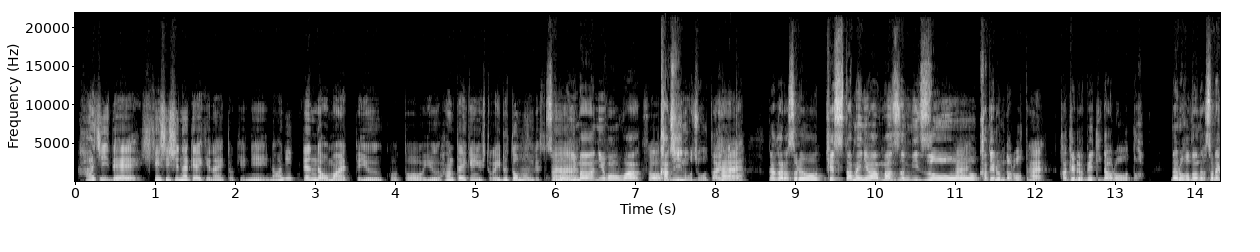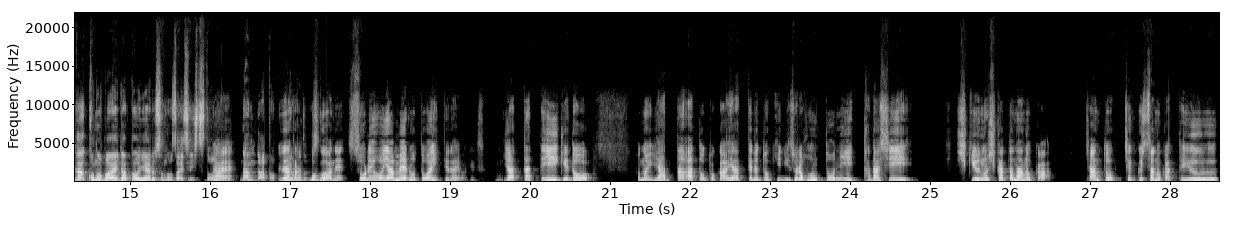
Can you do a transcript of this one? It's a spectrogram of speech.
火事で火消ししなきゃいけない時に何言ってんだお前っていうことを言う反対意見言う人がいると思うんですよ。その今日本は火事の状態だと。はい、だからそれを消すためにはまず水をかけるんだろうと、はい、かけるべきだろうと。なるほど、ね、それがこの場合だといわゆるその財政出動なんだと、はい、だから僕はねそれをやめろとは言ってないわけです。やったっていいけどそのやった後とかやってる時にそれ本当に正しい支給の仕方なのかちゃんとチェックしたのかっていう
